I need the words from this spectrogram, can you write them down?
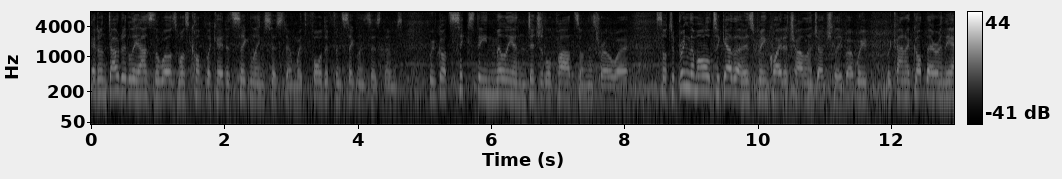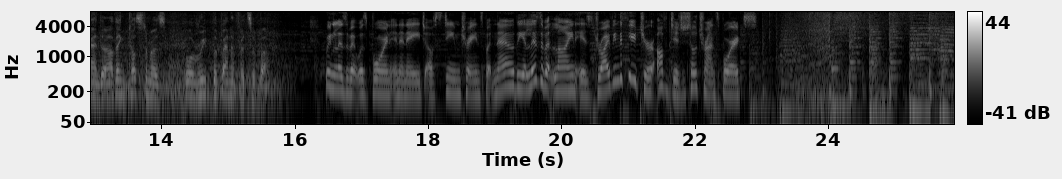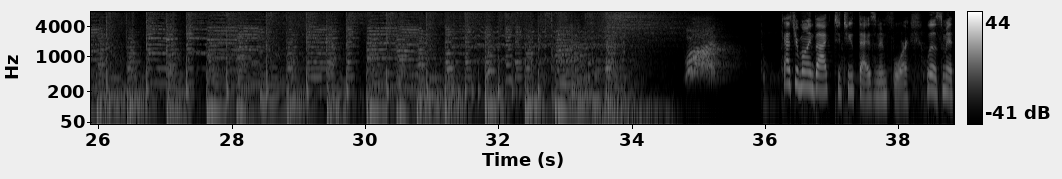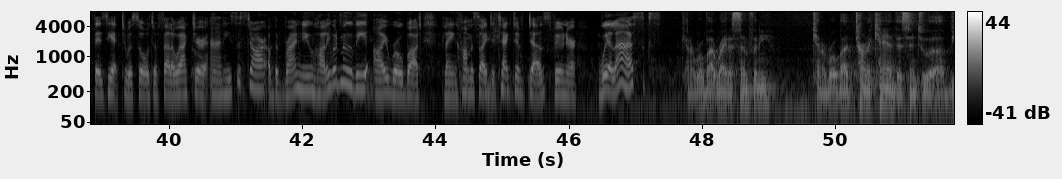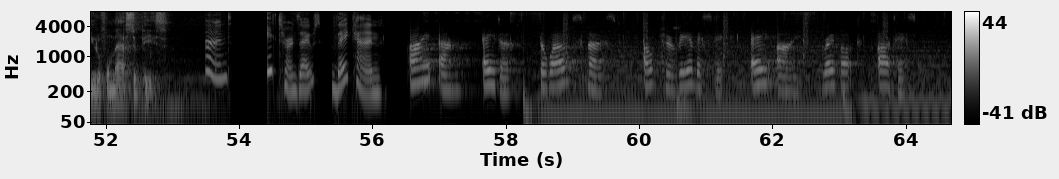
It undoubtedly has the world's most complicated signalling system with four different signalling systems. We've got 16 million digital parts on this railway. So to bring them all together has been quite a challenge actually, but we, we kind of got there in the end and I think customers will reap the benefits of that. Queen Elizabeth was born in an age of steam trains, but now the Elizabeth line is driving the future of digital transport. Cast your mind back to 2004. Will Smith is yet to assault a fellow actor, and he's the star of the brand new Hollywood movie I Robot, playing homicide detective Del Spooner. Will asks Can a robot write a symphony? Can a robot turn a canvas into a beautiful masterpiece? And it turns out they can. I am Ai-Da, the world's first ultra realistic AI robot artist.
